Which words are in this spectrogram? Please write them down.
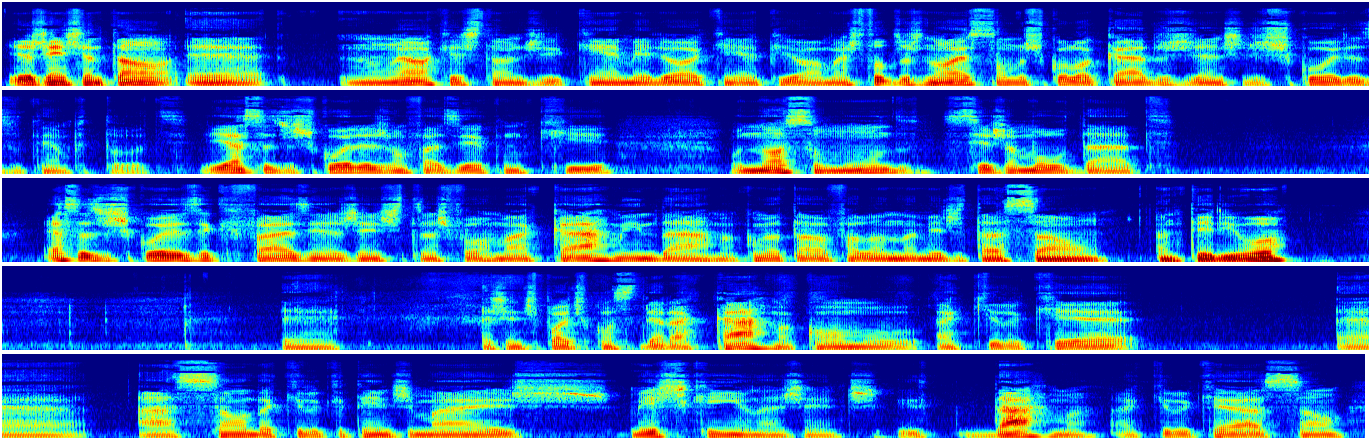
E a gente então é, não é uma questão de quem é melhor, quem é pior, mas todos nós somos colocados diante de escolhas o tempo todo. E essas escolhas vão fazer com que o nosso mundo seja moldado. Essas escolhas é que fazem a gente transformar karma em dharma. Como eu estava falando na meditação anterior, é, a gente pode considerar karma como aquilo que é, é, a ação daquilo que tem de mais mesquinho na gente. E dharma, aquilo que é a ação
